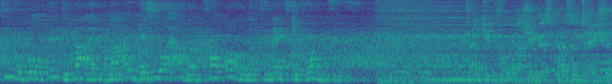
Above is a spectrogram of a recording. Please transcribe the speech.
Super Bowl 55 live visual album for all of tonight's performances. Thank you for watching this presentation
